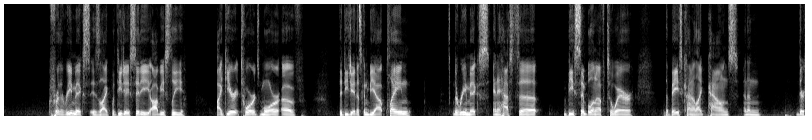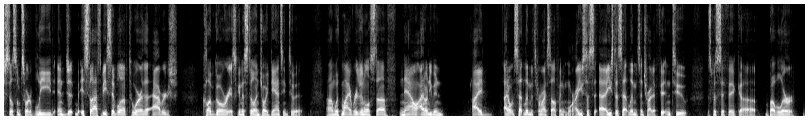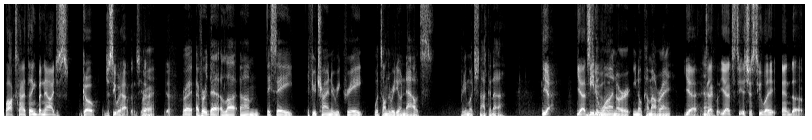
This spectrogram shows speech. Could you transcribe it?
for the remix is like with DJ City, obviously, I gear it towards more of the DJ that's going to be out playing the remix, and it has to be simple enough to where the bass kind of like pounds, and then there's still some sort of lead, and ju- it still has to be simple enough to where the average club goer is going to still enjoy dancing to it. Um, with my original stuff now, I don't even I I don't set limits for myself anymore. I used to I used to set limits and try to fit into a specific uh, bubble or box kind of thing, but now I just go and just see what happens. You know? Right. Yeah. Right. I've heard that a lot. Um, they say if you're trying to recreate what's on the radio now, it's pretty much not gonna Yeah. Yeah. It's be the late. one or you know come out right. Yeah. Exactly. Yeah. It's too, it's just too late. And uh,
